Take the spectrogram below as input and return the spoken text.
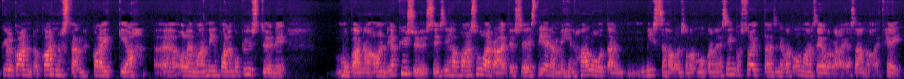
kyllä kann, kannustan kaikkia ö, olemaan niin paljon kuin pystyy, niin mukana on ja kysyy siis ihan vaan suoraan, että jos ei edes tiedä mihin haluaa tai missä haluaisi olla mukana, niin sen kun soittaa sinne vaikka omaan seuraan ja sanoo, että hei,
